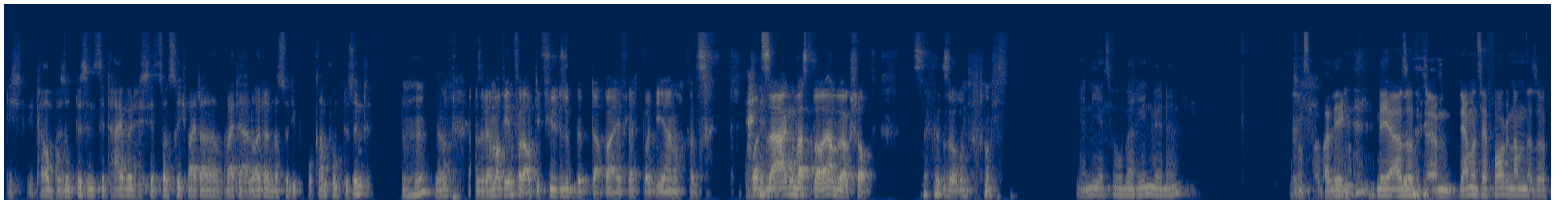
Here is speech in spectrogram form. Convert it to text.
ich, ich, glaube, so bis ins Detail würde ich es jetzt sonst nicht weiter, weiter erläutern, was so die Programmpunkte sind. Mhm. Ja. Also wir haben auf jeden Fall auch die Physio-Bib dabei. Vielleicht wollt ihr ja noch kurz, kurz sagen, was bei eurem Workshop so rumkommt. Ja, nee, jetzt worüber reden wir, ne? Muss uns mal überlegen. Nee, also ähm, wir haben uns ja vorgenommen, also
